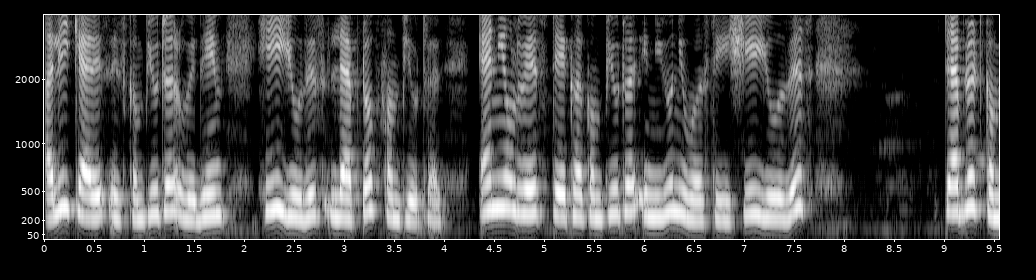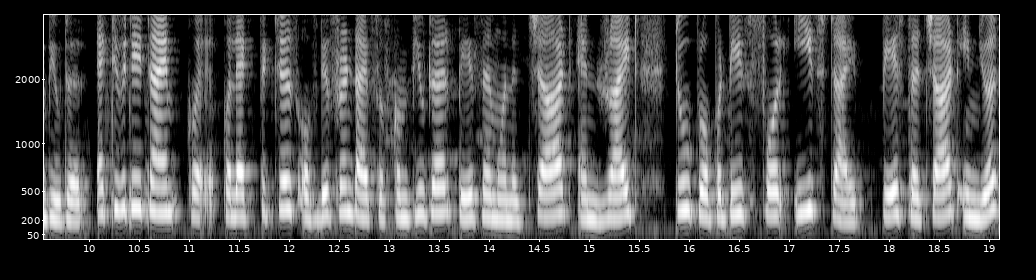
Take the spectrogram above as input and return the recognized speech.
Ali carries his computer with him. He uses laptop computer. Annie always take her computer in university. She uses tablet computer. Activity time co collect pictures of different types of computer, paste them on a chart and write two properties for each type. Paste the chart in your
